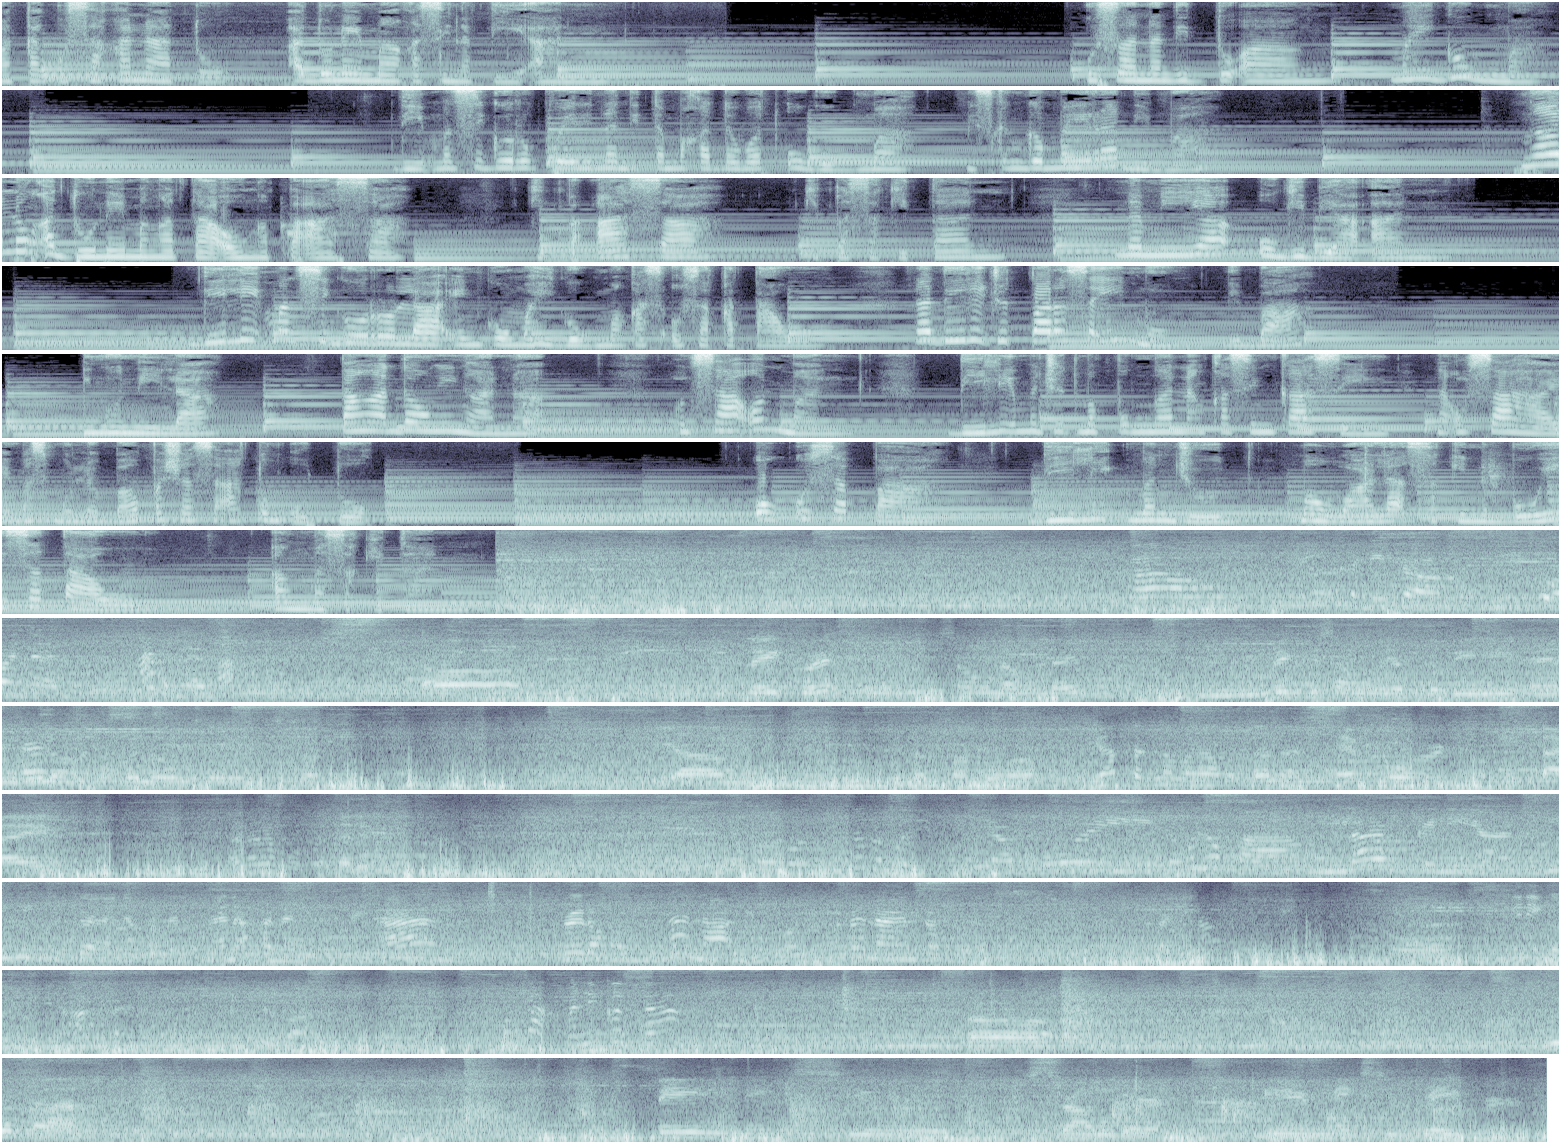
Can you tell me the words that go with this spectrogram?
Matag usa ka nato, adunay mga kasinatian. Usa na didto ang mahigugma. Di man siguro pwede na dita makadawat og gugma, miskang gamay ra, di ba? Nganong adunay mga tao nga paasa, kipaasa, kipasakitan, namiya o gibiyaan. Dili man siguro lain kung mahigugma ka sa usa ka tawo, na dili jud para sa imo, di ba? Ingon nila, tanga daw ngingana. Unsaon man, dili man jud mapungan ang kasing-kasing na usahay mas mulabaw pa siya sa atong utok. Og usa pa, dili man jud mawala sa kinabuhi sa tawo ang masakitan. Ikaw, yung lagi ka, hindi ko ano, ba? Uh, like, correct, isang love life, break isang uyab gabi, and wala ko kabaloon sa yung story. Iyang, bilang pa ko, yatag naman ako tanan, effort, akong time, ano lang mo mo? Sa ba ka, love ka ka na na nakanalitihan. Pero kung nana, may buwan mo tanan, tapos, balik ako. So, hindi ko pinakaglan. Diba? Basta, malikod na. Ah, ano ka? Pain makes you stronger. Fear makes you braver.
